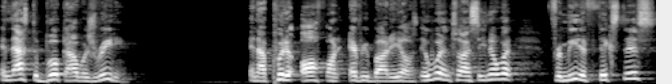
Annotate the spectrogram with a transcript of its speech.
And that's the book I was reading. And I put it off on everybody else. It wasn't until I said, you know what? For me to fix this,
